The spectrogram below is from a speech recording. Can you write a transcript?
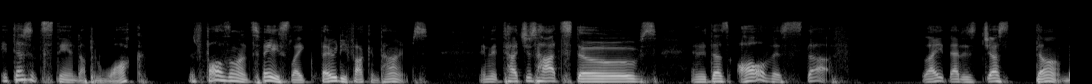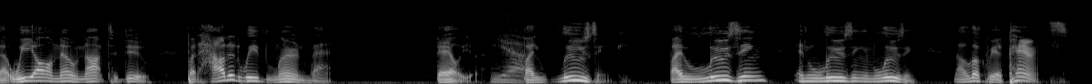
It doesn't stand up and walk. It falls on its face like 30 fucking times. And it touches hot stoves and it does all this stuff, right? That is just dumb, that we all know not to do. But how did we learn that? Failure Yeah. by losing, by losing and losing and losing. Now, look, we had parents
